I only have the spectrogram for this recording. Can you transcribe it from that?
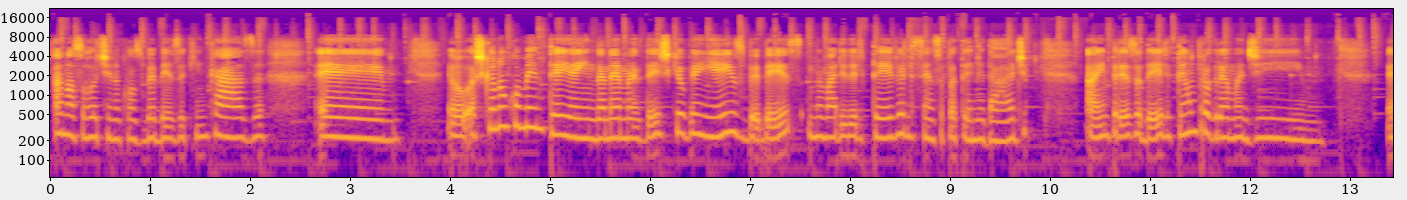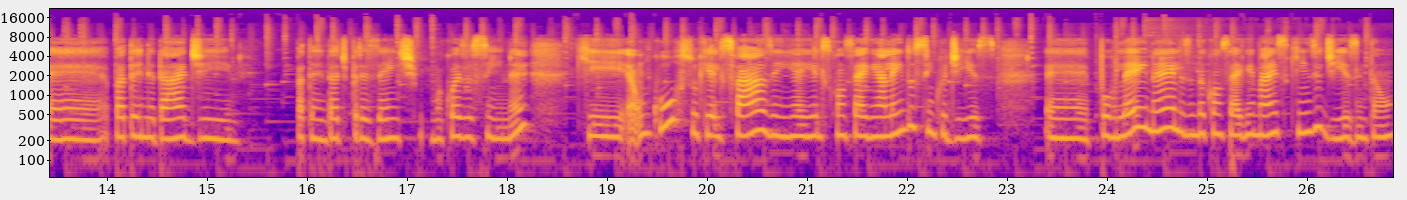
a nossa rotina com os bebês aqui em casa. É, eu acho que eu não comentei ainda, né? Mas desde que eu ganhei os bebês, meu marido ele teve a licença paternidade. A empresa dele tem um programa de é, paternidade paternidade presente, uma coisa assim, né? Que é um curso que eles fazem e aí eles conseguem, além dos cinco dias é, por lei, né? Eles ainda conseguem mais 15 dias. Então,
